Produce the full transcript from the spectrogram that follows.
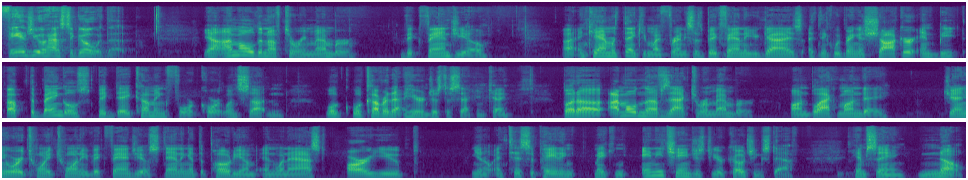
Fangio has to go with that. Yeah, I'm old enough to remember Vic Fangio. Uh, and Cameron, thank you, my friend. He says, big fan of you guys. I think we bring a shocker and beat up the Bengals. Big day coming for Courtland Sutton. We'll we'll cover that here in just a second, okay? But uh, I'm old enough, Zach, to remember on Black Monday, January 2020, Vic Fangio standing at the podium, and when asked, "Are you, you know, anticipating making any changes to your coaching staff?" Him saying no,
